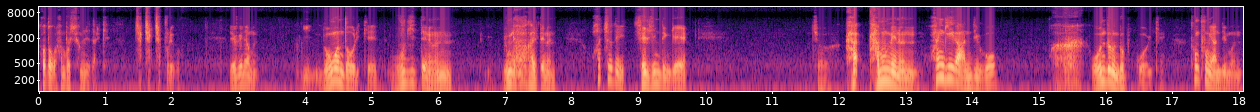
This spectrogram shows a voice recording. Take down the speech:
소독을 한 번씩 합니다. 이렇게 착착착 뿌리고. 왜 그러냐면 이 농원도 이렇게 우기 때는 눅눅할 때는 화초들이 제일 힘든 게 저 가뭄에는 환기가 안 되고 확 온도는 높고 이렇게 통풍이 안 되면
